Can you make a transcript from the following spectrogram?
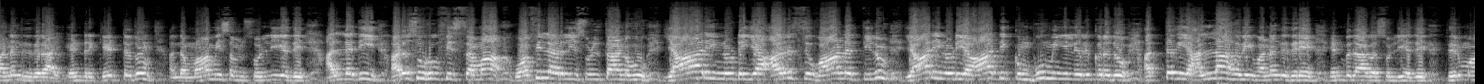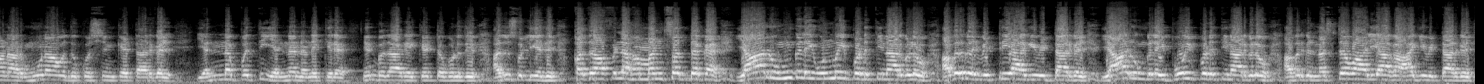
வணங்குகிறாய் என்று கேட்டதும் அந்த மாமிசம் சொல்லியது அல்லதி அரசுஹு ஃபிஸ்ஸமா வஃபில் அர்லி சுல்தானுஹு. யாரினுடைய அரசு வானத்திலும் யாரினுடைய ஆதிக்கும் பூமியில் இருக்கிறதோ அத்தகைய அல்லாஹவை வணங்குகிறேன் என்பதாக சொல்லியது. திருமானார் மூணாவது கொஸ்டின் கேட்டார்கள் என்ன பத்தி என்ன நினைக்கிற? என்பதாக கேட்ட பொழுது அது சொல்லியது கது அஃப்லஹ மன் சத்தக. யார் உங்களை உண்மைப்படுத்தினார்களோ அவர்கள் வெற்றியாகி விட்டார்கள். யார் உங்களை போய்ப்படுத்தினார்களோ அவர்கள் நஷ்டவாளியாக ஆகிவிட்டார்கள்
